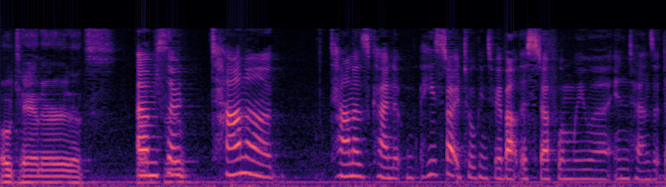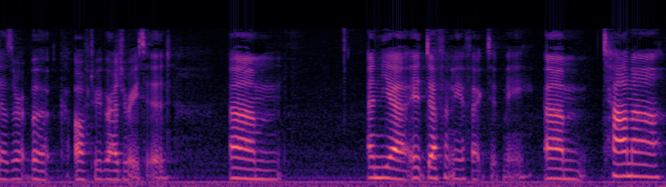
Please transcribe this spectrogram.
Oh, Tanner, that's. Um, so true. Tanner, Tanner's kind of he started talking to me about this stuff when we were interns at Deseret Book after we graduated, um, and yeah, it definitely affected me. Um, Tanner,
